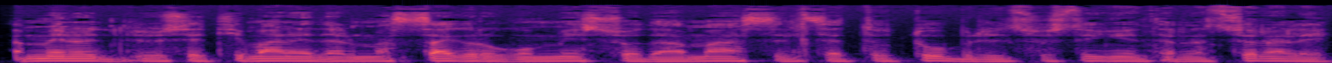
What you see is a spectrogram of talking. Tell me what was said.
a meno di due settimane dal massacro commesso da Hamas il 7 ottobre il sostegno internazionale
